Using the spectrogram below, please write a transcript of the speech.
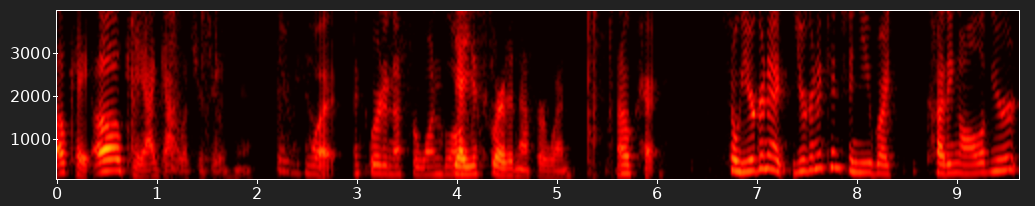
Okay. Okay. I got what you're doing here. There we go. What? I squared enough for one block. Yeah, you squared enough for one. Okay. So you're gonna you're gonna continue by cutting all of your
